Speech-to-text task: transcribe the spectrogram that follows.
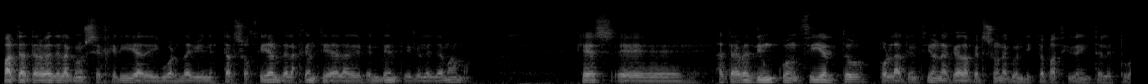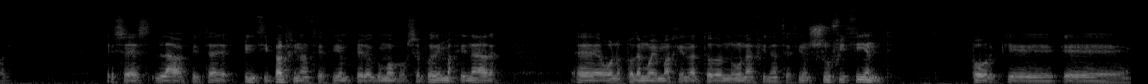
parte a través de la Consejería de Igualdad y Bienestar Social, de la Agencia de la Dependencia que le llamamos, que es eh, a través de un concierto por la atención a cada persona con discapacidad intelectual. Esa es la principal financiación, pero como se puede imaginar, o nos podemos imaginar todos, no una financiación suficiente, porque, eh,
